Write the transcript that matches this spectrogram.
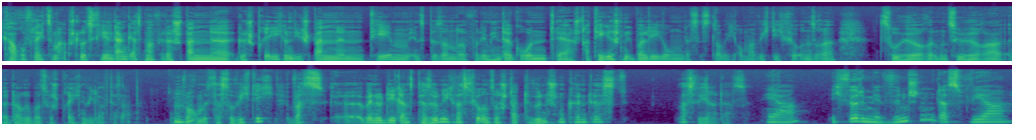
Caro, vielleicht zum Abschluss vielen Dank erstmal für das spannende Gespräch und die spannenden Themen, insbesondere vor dem Hintergrund der strategischen Überlegungen. Das ist, glaube ich, auch mal wichtig für unsere Zuhörerinnen und Zuhörer, äh, darüber zu sprechen, wie läuft das ab und mhm. warum ist das so wichtig. Was, wenn du dir ganz persönlich was für unsere Stadt wünschen könntest, was wäre das? Ja, ich würde mir wünschen, dass wir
